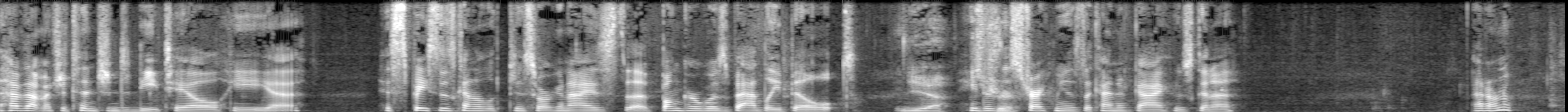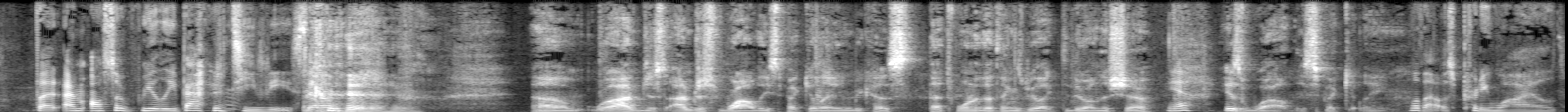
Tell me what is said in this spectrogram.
have that much attention to detail. He uh, his spaces kind of look disorganized. The bunker was badly built. Yeah, He doesn't true. strike me as the kind of guy who's gonna. I don't know, but I'm also really bad at TV, so Um, well, I'm just I'm just wildly speculating because that's one of the things we like to do on the show yeah. is wildly speculating. Well, that was pretty wild.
